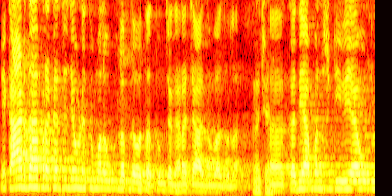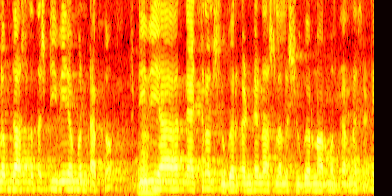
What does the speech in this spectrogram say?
एक आठ दहा प्रकारचे जेवढे तुम्हाला उपलब्ध होतात तुमच्या घराच्या आजूबाजूला. अच्छा. अ, कधी आपण स्टिविया उपलब्ध असलं तर स्टिविया पण टाकतो. स्टिविया नॅचरल शुगर कंटेंट असलेलं शुगर नॉर्मल करण्यासाठी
